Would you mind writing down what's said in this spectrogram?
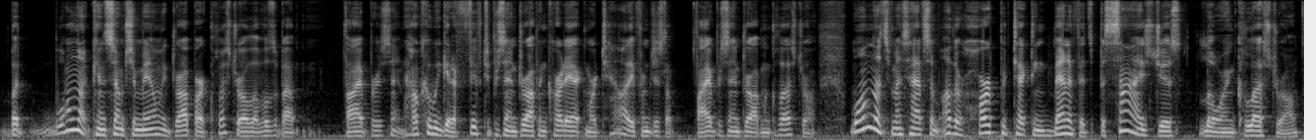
But walnut consumption may only drop our cholesterol levels about 5%. How could we get a 50% drop in cardiac mortality from just a 5% drop in cholesterol? Walnuts must have some other heart-protecting benefits besides just lowering cholesterol,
